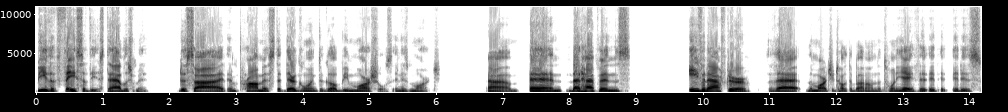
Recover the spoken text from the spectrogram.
be the face of the establishment decide and promise that they're going to go be marshals in his march. Um, and that happens even after that, the march you talked about on the 28th, it, it, it is,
